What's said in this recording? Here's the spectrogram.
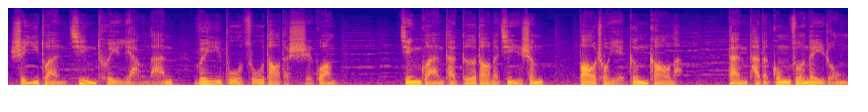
是一段进退两难、微不足道的时光。尽管他得到了晋升，报酬也更高了，但他的工作内容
